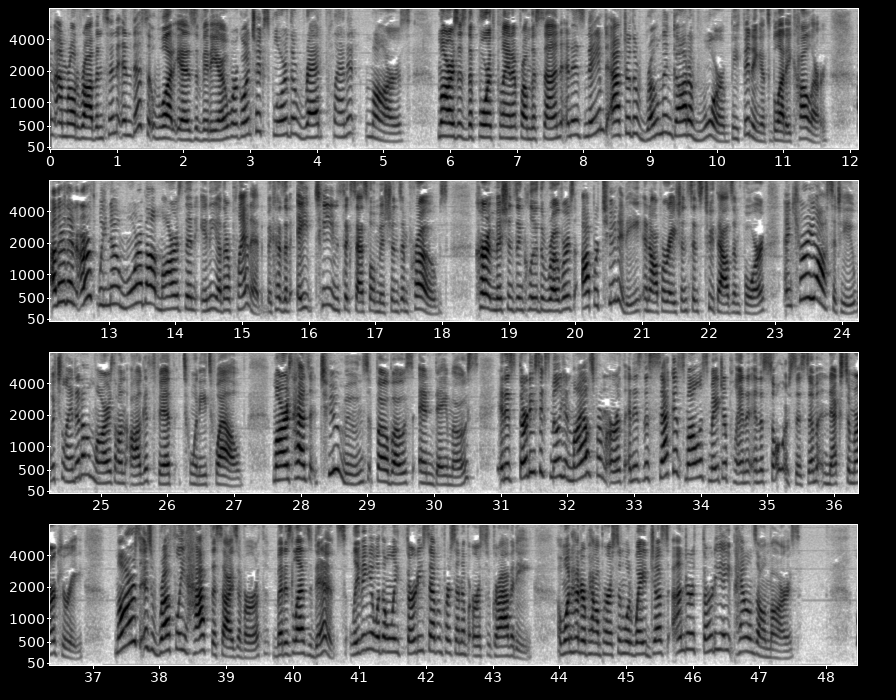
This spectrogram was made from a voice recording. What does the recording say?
I'm Emerald Robinson. In this What Is video, we're going to explore the red planet Mars. Mars is the fourth planet from the Sun and is named after the Roman god of war, befitting its bloody color. Other than Earth, we know more about Mars than any other planet because of 18 successful missions and probes. Current missions include the rovers Opportunity in operation since 2004 and Curiosity, which landed on Mars on August 5, 2012. Mars has two moons, Phobos and Deimos. It is 36 million miles from Earth and is the second smallest major planet in the solar system next to Mercury. Mars is roughly half the size of Earth, but is less dense, leaving it with only 37% of Earth's gravity. A 100 pound person would weigh just under 38 pounds on Mars.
